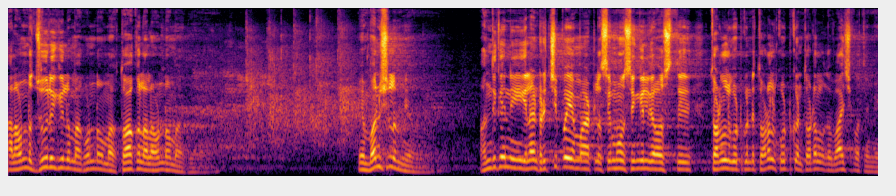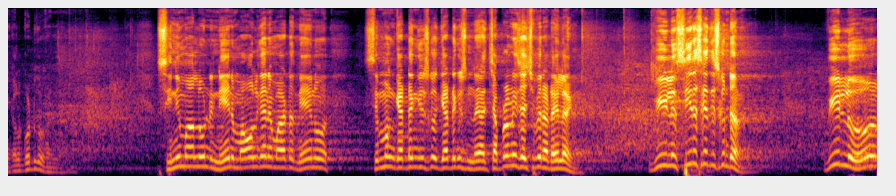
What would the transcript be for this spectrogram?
అలా ఉండవు జూలిగీలు మాకు ఉండవు మాకు తోకలు అలా ఉండవు మాకు. మేము మనుషులం మేము. అందుకని ఇలాంటి రెచ్చిపోయే మాటలు సింహం సింగిల్గా వస్తే తొడలు కొట్టుకుంటే తొడలు కొట్టుకొని తొడలు వాచిపోతాయి మీకు. అలా కొట్టుకోకండి. సినిమాలో ఉండి నేను మామూలుగానే మాట నేను సింహం గడ్డం తీసుకో గడ్డం తీసుకుని నేను చెప్పడానికి చచ్చిపోయిన డైలాగ్. వీళ్ళు సీరియస్గా తీసుకుంటారు. వీళ్ళు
